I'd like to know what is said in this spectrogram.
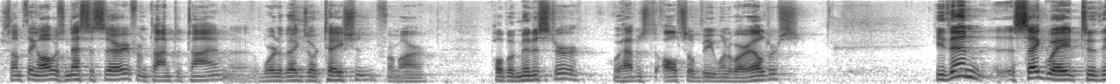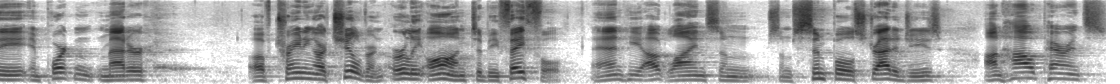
Something always necessary from time to time, a word of exhortation from our pulpit minister, who happens to also be one of our elders. He then segued to the important matter of training our children early on to be faithful and he outlined some, some simple strategies on how parents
